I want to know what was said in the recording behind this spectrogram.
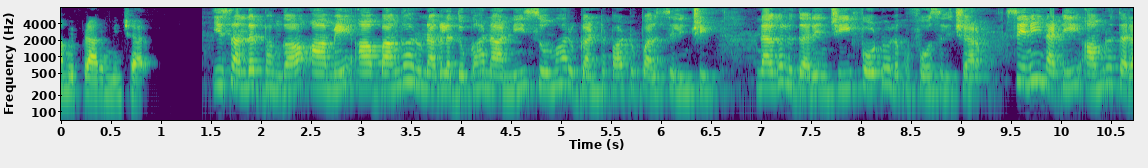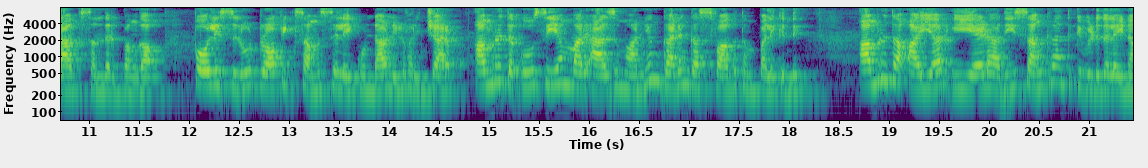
ఆమె ప్రారంభించారు. ఈ సందర్భంగా ఆమె ఆ బంగారు నగల దుకాణాన్ని సుమారు గంట పాటు పరిశీలించి నగలు ధరించి ఫోటోలకు ఫోజులిచ్చారు. సినీ నటి అమృత రాక సందర్భంగా పోలీసులు ట్రాఫిక్ సమస్య లేకుండా నిలువరించారు. అమృతకు సీఎంఆర్ యాజమాన్యం ఘనంగా స్వాగతం పలికింది. అమృత అయ్యర్ ఈ ఏడాది సంక్రాంతికి విడుదలైన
